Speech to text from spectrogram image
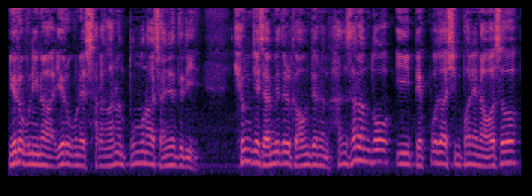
여러분이나 여러분의 사랑하는 부모나 자녀들이 형제 자매들 가운데는 한 사람도 이 백보자 심판에 나와서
